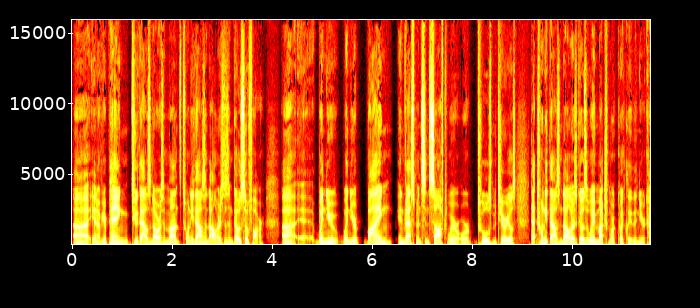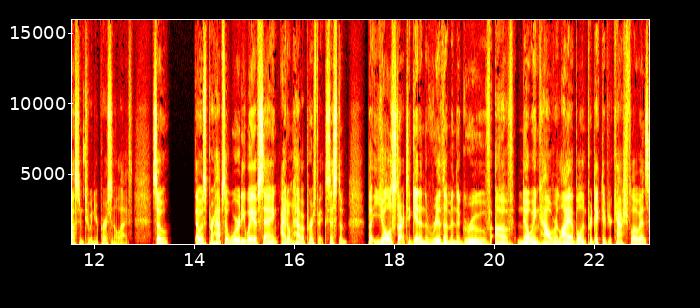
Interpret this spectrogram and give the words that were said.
You know, if you're paying two thousand dollars a month, twenty thousand dollars doesn't go so far. Uh, when you when you're buying investments in software or tools, materials, that twenty thousand dollars goes away much more quickly than you're accustomed to in your personal life. So that was perhaps a wordy way of saying, I don't have a perfect system, but you'll start to get in the rhythm and the groove of knowing how reliable and predictive your cash flow is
